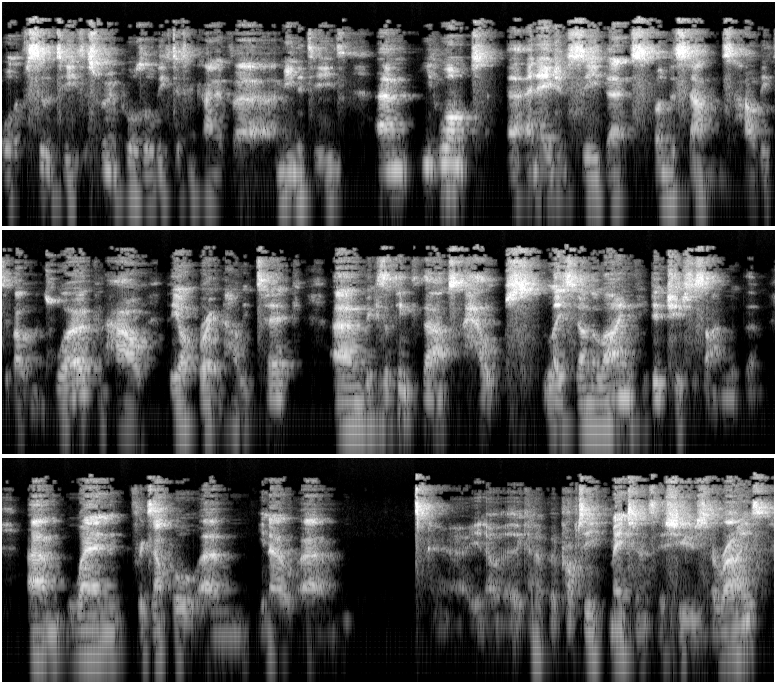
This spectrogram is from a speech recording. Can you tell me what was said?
all the facilities, the swimming pools, all these different kind of uh, amenities, um, you'd want uh, an agency that understands how these developments work and how they operate and how they tick. Um, because I think that helps later down the line if you did choose to sign with them. Um, when, for example, um, you know, um, uh, you know, uh, kind of property maintenance issues arise,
